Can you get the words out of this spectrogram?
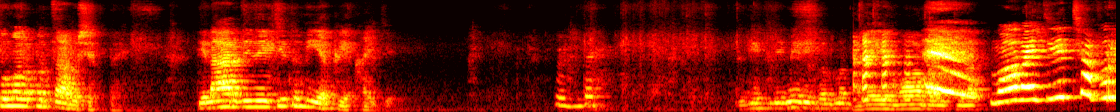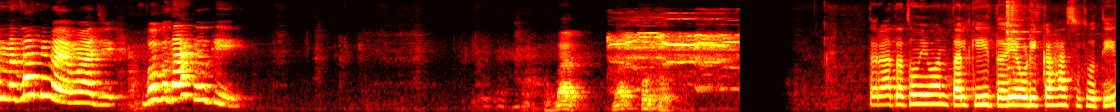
तुम्हाला पण चालू शकतंय. तिला अर्धी द्यायची तुम्ही एक एक खायची घेतली मेडिकलमध्ये मोबाईल मोबाईलची. इच्छा पूर्ण झाली बाय माझी. बघू दाखव की. बघ बघ फोटो. तर आता तुम्ही म्हणताल की इथं एवढी का हसत होती?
